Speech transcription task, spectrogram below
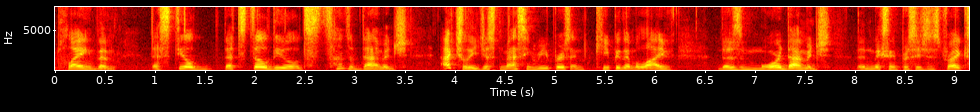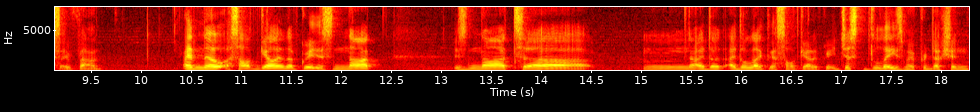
playing them that still that still deals tons of damage Actually, just massing Reapers and keeping them alive does more damage than mixing precision strikes, I've found. And no, Assault Galleon upgrade is not is not uh, mm, I don't I don't like the Assault Galleon upgrade. It just delays my production,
